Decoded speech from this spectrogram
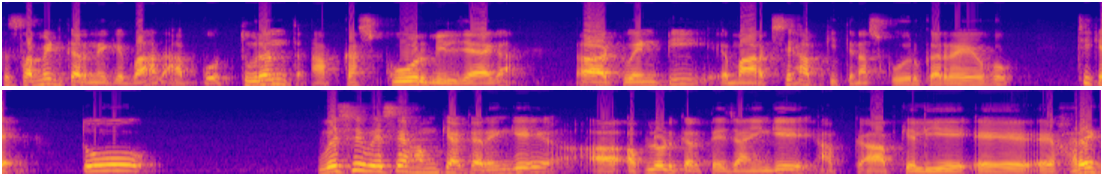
तो सबमिट करने के बाद आपको तुरंत आपका स्कोर मिल जाएगा। ट्वेंटी मार्क से आप कितना स्कोर कर रहे हो। ठीक है? तो वैसे वैसे हम क्या करेंगे? अपलोड करते जाएँगे आप, आपके लिए हर एक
